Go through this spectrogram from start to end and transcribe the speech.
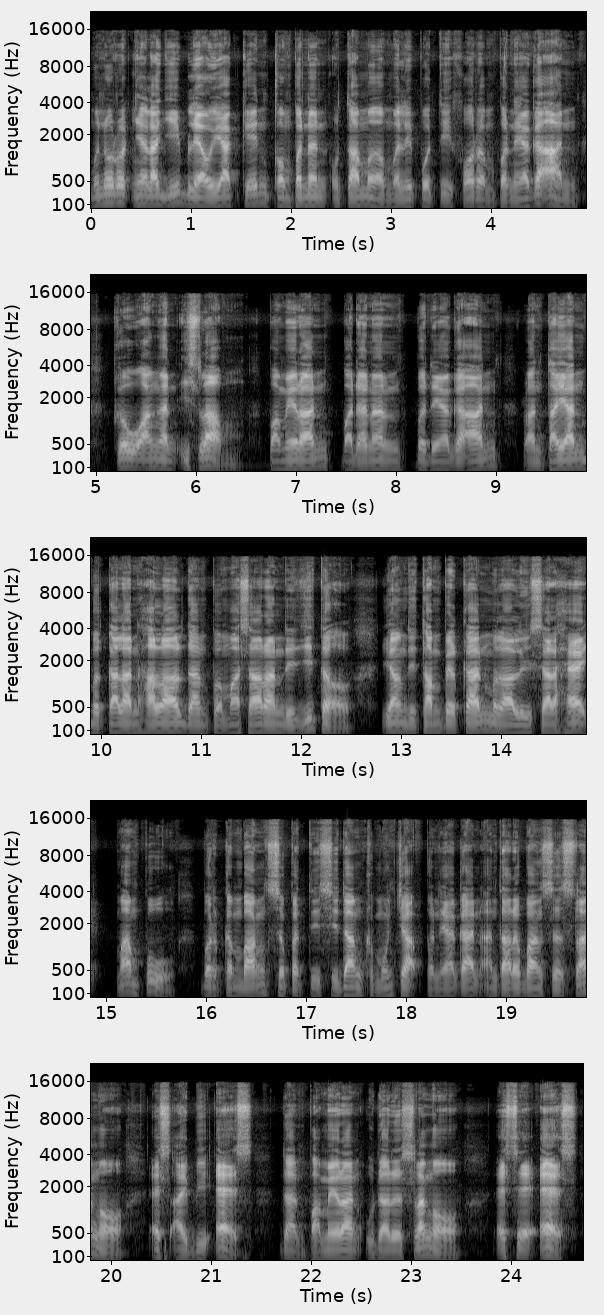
Menurutnya lagi, beliau yakin komponen utama meliputi forum perniagaan keuangan Islam pameran, padanan perniagaan, rantaian bekalan halal dan pemasaran digital yang ditampilkan melalui sel hack mampu berkembang seperti sidang kemuncak perniagaan antarabangsa Selangor SIBS dan pameran udara Selangor SAS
